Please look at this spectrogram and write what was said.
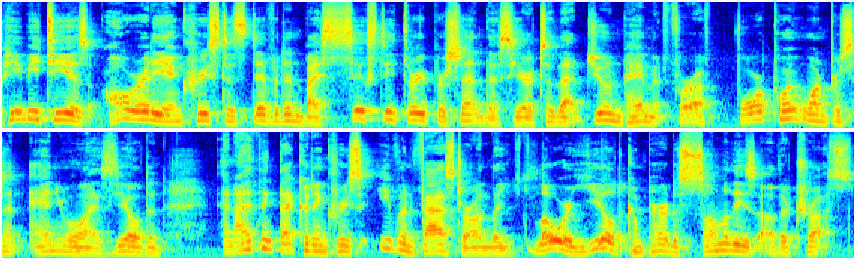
PBT has already increased its dividend by 63% this year to that June payment for a 4.1% annualized yield, and, and I think that could increase even faster on the lower yield compared to some of these other trusts.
